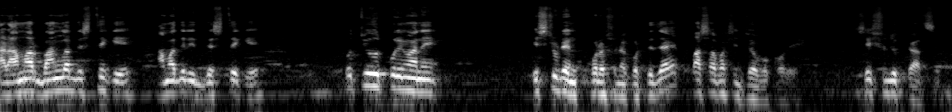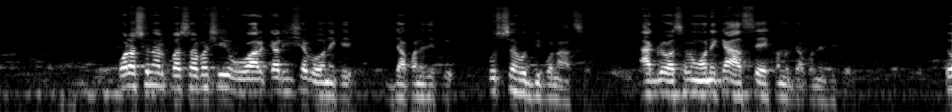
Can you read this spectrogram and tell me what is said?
আর আমার বাংলাদেশ থেকে, আমাদের এই দেশ থেকে প্রচুর পরিমাণে স্টুডেন্ট পড়াশোনা করতে যায়, পাশাপাশি জবও করে। সেই সুযোগটা আছে। পড়াশোনার পাশাপাশি ওয়ার্কার হিসেবে অনেকে জাপানে যেতে উৎসাহ উদ্দীপনা আছে, আগ্রহ আছে এবং অনেকে আছে এখনও জাপানের ভিতরে। তো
